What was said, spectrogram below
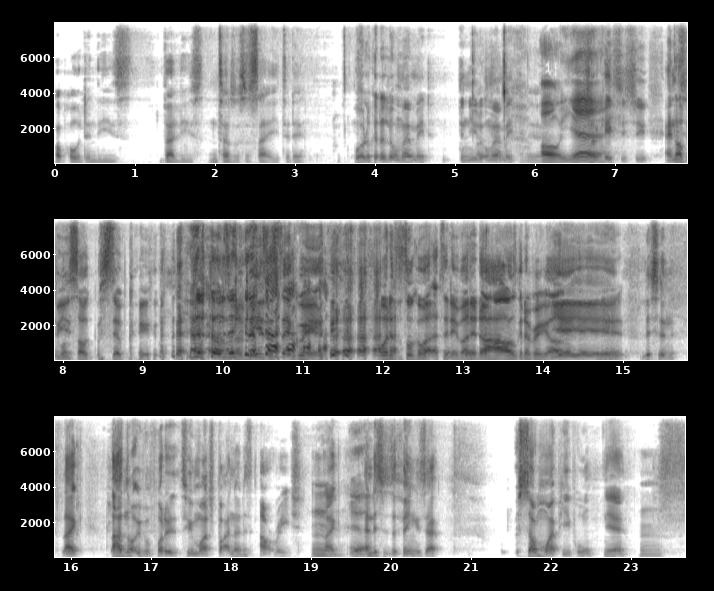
are upholding these values in terms of society today? Well, look at the Little Mermaid, the new Little Mermaid. Oh yeah. Showcases you, and this W is what, seg- segue. that was an amazing segue. I wanted to talk about that today, but I didn't know how I was gonna bring it up. yeah, yeah, yeah, yeah, Listen, like I've not even followed it too much, but I know there's outrage. Mm. Like, Yeah. and this is the thing: is that some white people, yeah, mm.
